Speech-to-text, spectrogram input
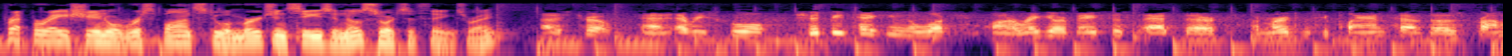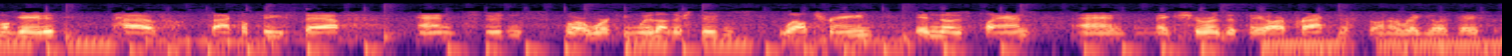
preparation or response to emergencies and those sorts of things, right? That is true. And every school should be taking a look on a regular basis at their emergency plans, have those promulgated, have faculty, staff, and students who are working with other students well trained in those plans and make sure that they are practiced on a regular basis.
